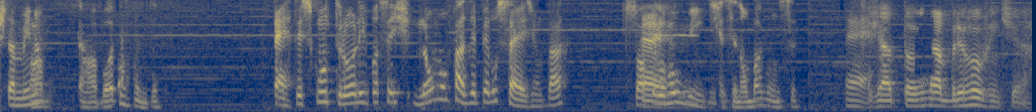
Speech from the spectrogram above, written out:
Estamina. É uma boa pergunta. Certo, esse controle vocês não vão fazer pelo Cesium, tá? Só É, pelo Roll20. Porque senão bagunça. É. Já tô indo abrir o Roll20 já.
